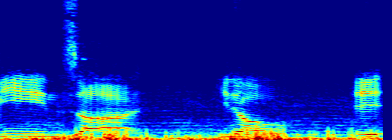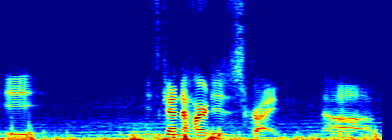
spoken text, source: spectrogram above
means, uh, you know, it, it it's kind of hard to describe. Um,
